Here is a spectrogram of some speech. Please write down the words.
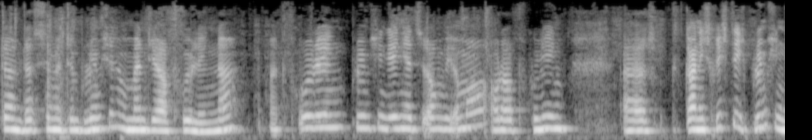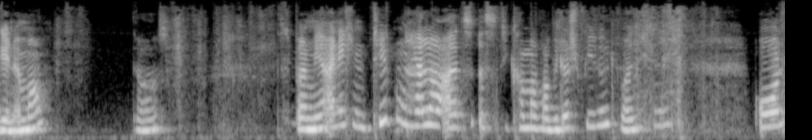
Dann das hier mit dem Blümchen. Moment, ja, Frühling, ne? Frühling, Blümchen gehen jetzt irgendwie immer. Oder Frühling, äh, gar nicht richtig. Blümchen gehen immer. Das. das ist bei mir eigentlich ein Ticken heller, als es die Kamera widerspiegelt. Weiß ich nicht. Und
